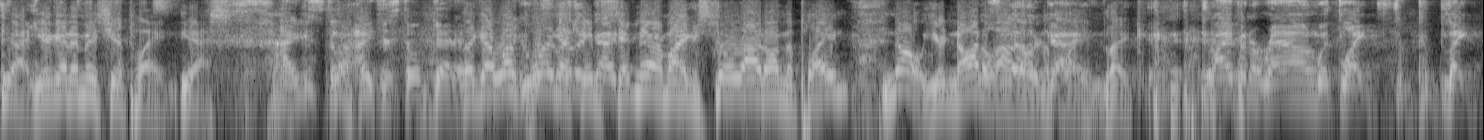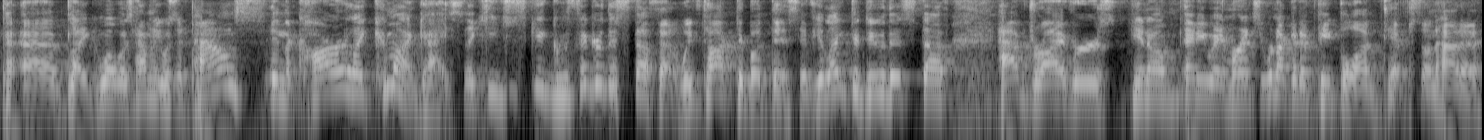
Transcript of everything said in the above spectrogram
yeah, you're going to miss your plane. Yes. I just don't. I just don't get it. Like at what who's point, the like him guy sitting there, am I still allowed on the plane? No, you're not Who's allowed other on the guy? plane. Like, driving around with like, th- like, uh, like what was how many was it pounds in the car? Like, come on, guys! Like, you just get, figure this stuff out. We've talked about this. If you like to do this stuff, have drivers. You know. Anyway, Morency, we're not going to have people on tips on how to,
